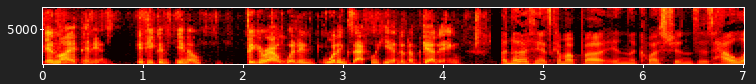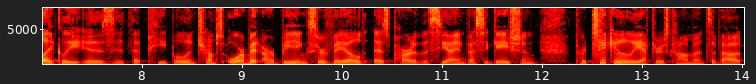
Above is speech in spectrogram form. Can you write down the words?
in my opinion. If you could, you know, figure out what it, what exactly he ended up getting. Another thing that's come up uh, in the questions is how likely is it that people in Trump's orbit are being surveilled as part of the CIA investigation, particularly after his comments about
